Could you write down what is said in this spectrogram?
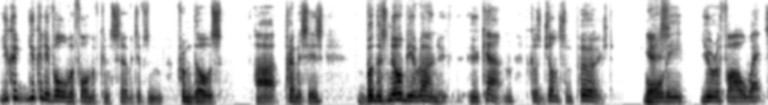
You could you could evolve a form of conservatism from those uh, premises but there's nobody around who, who can because Johnson purged yes. all the Europhile wet.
